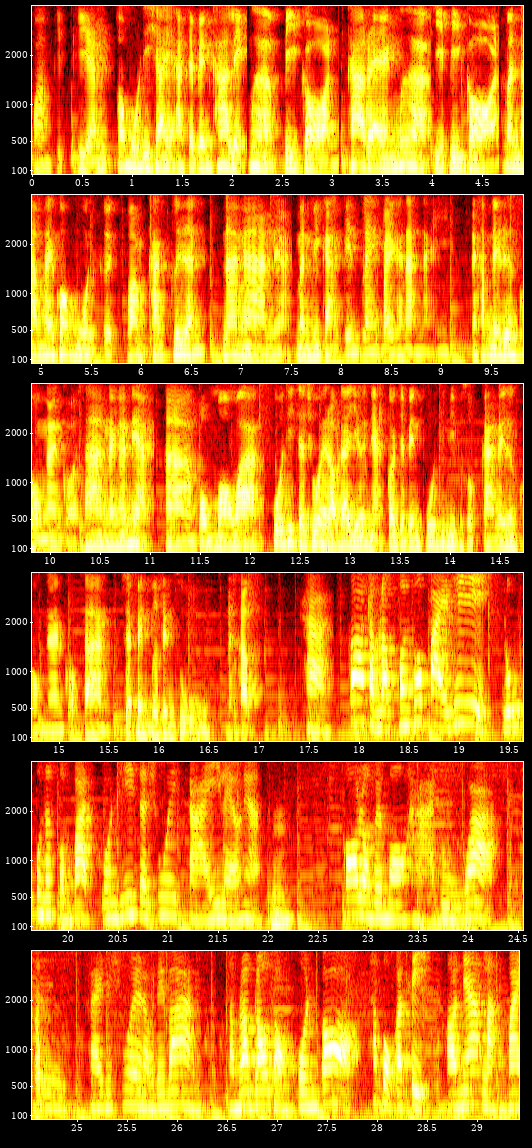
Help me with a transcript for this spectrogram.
ความผิดเพี้ยน ข้อมูลที่ใช้อาจจะเป็นค่าเหล็กเมื่อปีก่อน ค่าแรงเมื่อกี่ปีก่อน มันทำให้ข้อมูลเกิดความคลาดเคลื่อน หน้างานเนี่ยมันมีการเปลี่ยนแปลงไปขนาดไหนนะครับในเรื่องของงานก่อสร้างดังนั้นเนี่ยอ่าผมมองว่าผู้ที่จะช่วยเราได้เยอะเนี่ยก็จะเป็นผู้ที่มีประสบการณ์ในเรื่องของงานก่อสร้างใช้เป็นเปอร์เซ็นต์สูงนะครับค่ะก็สำหรับคนทั่วไปที่รู้คุณสมบัติคนที่จะช่วยไกด์แล้วเนี่ยอืม ก็ลองไปมองหาดูว่าครับ เออใครจะช่วยเราได้บ้างสำหรับเราสองคนก็ถ้าปกติตอนเนี้ยหลังไม่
